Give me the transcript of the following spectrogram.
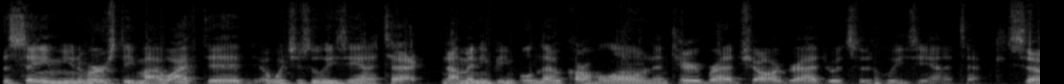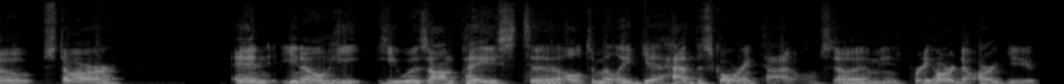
the same university my wife did, which is Louisiana Tech. Now, many people know Karl Malone and Terry Bradshaw are graduates of Louisiana Tech. So, star, and you know he he was on pace to ultimately get have the scoring title. So, I mean, it's pretty hard to argue.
